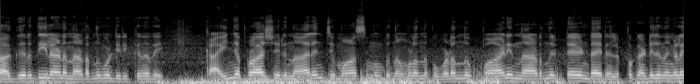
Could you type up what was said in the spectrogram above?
തകൃതിയിലാണ് നടന്നുകൊണ്ടിരിക്കുന്നത്. കഴിഞ്ഞ പ്രാവശ്യം ഒരു നാലഞ്ച് മാസം മുമ്പ് നമ്മളൊന്നപ്പോൾ ഇവിടെ നിന്ന് പണി നടന്നിട്ടേ ഉണ്ടായിരുന്നില്ല. ഇപ്പോൾ കണ്ടില്ല നിങ്ങൾ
